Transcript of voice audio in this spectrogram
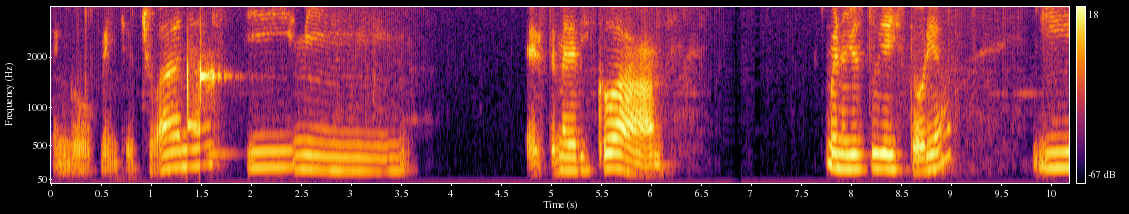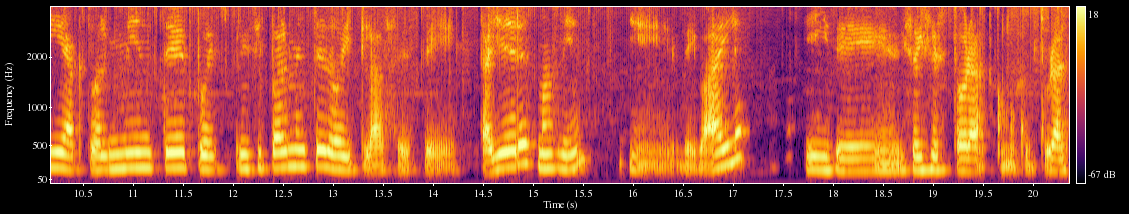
tengo 28 años y mi, este, me dedico a, bueno, yo estudié historia y actualmente pues principalmente doy clases de talleres más bien, eh, de baile y de soy gestora como cultural.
